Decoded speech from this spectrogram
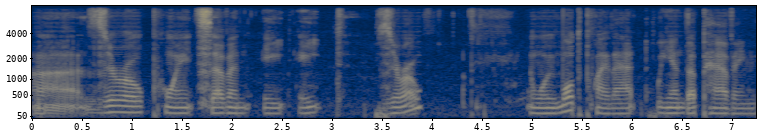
uh, 0.7880. And when we multiply that, we end up having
